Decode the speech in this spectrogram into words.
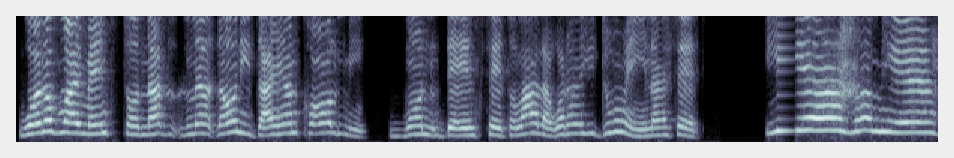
one of my mentors, not, not only Diane called me one day and said, Delilah, what are you doing? And I said, Yeah, I'm here.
